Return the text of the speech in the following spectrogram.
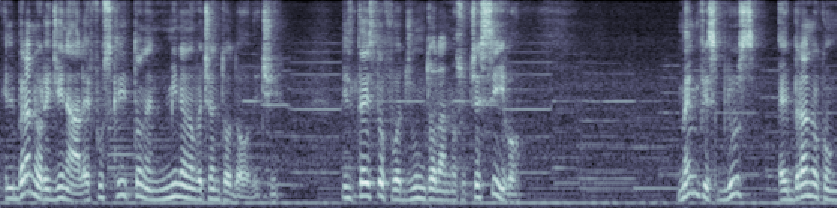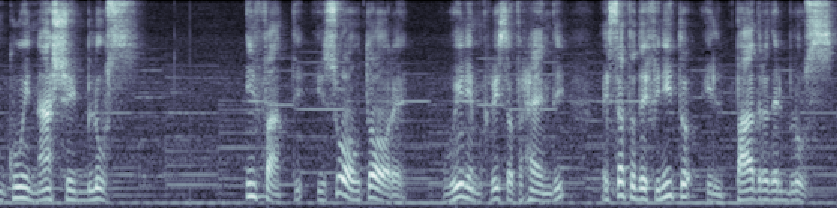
Il brano originale fu scritto nel 1912. Il testo fu aggiunto l'anno successivo. Memphis Blues è il brano con cui nasce il blues. Infatti, il suo autore, William Christopher Handy, è stato definito il padre del blues.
